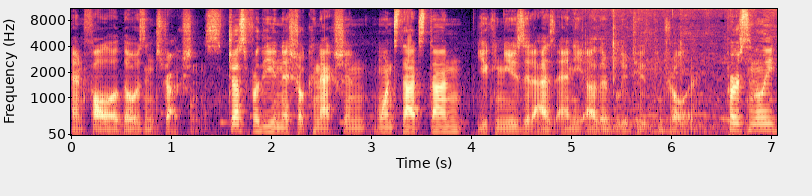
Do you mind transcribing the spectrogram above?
and follow those instructions. Just for the initial connection, once that's done, you can use it as any other Bluetooth controller. Personally,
